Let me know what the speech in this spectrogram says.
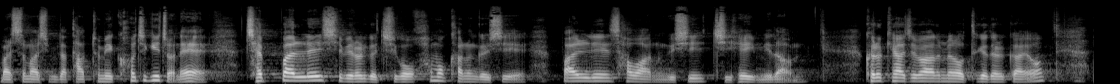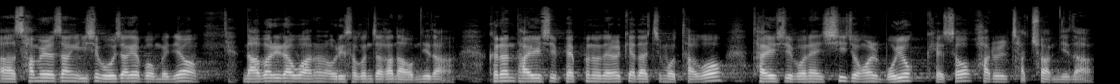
말씀하십니다. 다툼이 커지기 전에 재빨리 시비를 그치고 화목하는 것이 빨리 사화하는 것이 지혜입니다. 그렇게 하지 않으면 어떻게 될까요? 아, 사무엘상 25장에 보면요. 나발이라고 하는 어리석은 자가 나옵니다. 그는 다윗이 베푼 은혜를 깨닫지 못하고 다윗이 보낸 시종을 모욕해서 화를 자초합니다.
